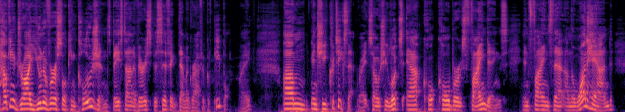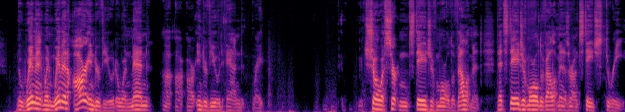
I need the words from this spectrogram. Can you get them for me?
how can you draw universal conclusions based on a very specific demographic of people, right? Um, and she critiques that, right? So she looks at Kohlberg's findings and finds that on the one hand, the women, when women are interviewed or when men uh, are, are interviewed and, right, show a certain stage of moral development, that stage of moral development is around stage three.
